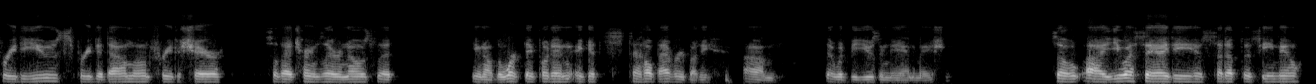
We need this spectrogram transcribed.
free to use, free to download, free to share, so that translator knows that, you know, the work they put in, it gets to help everybody um, that would be using the animation. So uh, USAID has set up this email,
